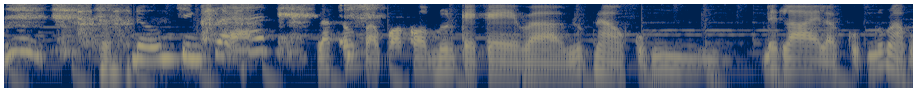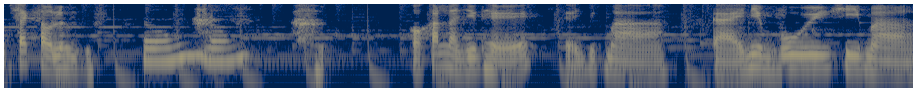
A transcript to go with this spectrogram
Đúng chính xác. Laptop và Wacom luôn kè kè và lúc nào cũng deadline là cũng lúc nào cũng sách sau lưng. Đúng đúng. Khó khăn là như thế. Thế nhưng mà cái niềm vui khi mà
